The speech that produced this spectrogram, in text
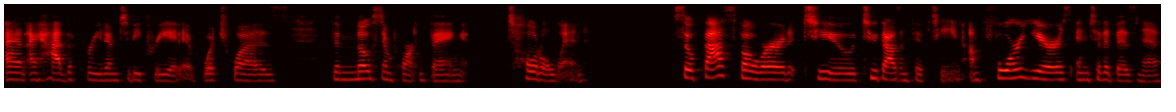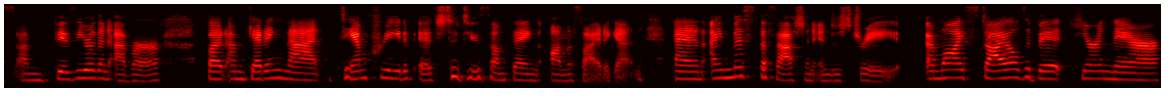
And I had the freedom to be creative, which was the most important thing. Total win. So, fast forward to 2015. I'm four years into the business. I'm busier than ever, but I'm getting that damn creative itch to do something on the side again. And I miss the fashion industry. And while I styled a bit here and there,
